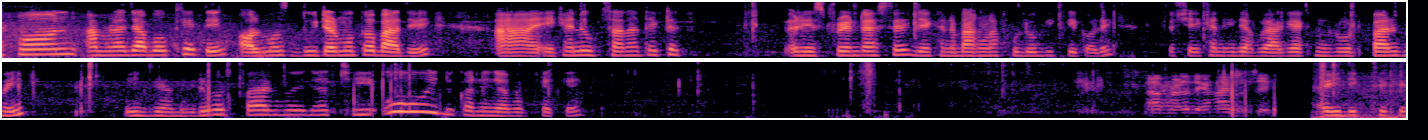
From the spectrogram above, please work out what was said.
এখন আমরা যাব খেতে অলমোস্ট দুইটার মতো বাজে। এখানে উপসানাতে একটা রেস্টুরেন্ট আছে, যেখানে বাংলা ফুডও বিক্রি করে। তো সেখানে যাব। আগে এখন রোড পার হই। এই যে আমি রোড পার হয়ে যাচ্ছি। ওই দোকানে যাব খেতে। এই দিক থেকে।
